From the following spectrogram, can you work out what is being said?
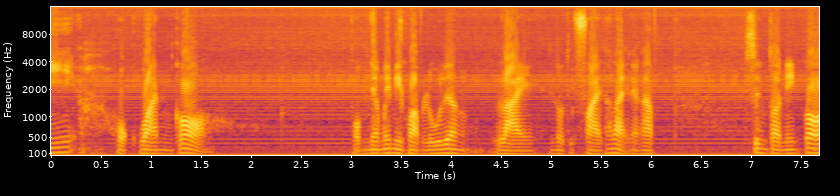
นี้ 6 วันก็ ผมยังไม่มีความรู้เรื่อง Line Notify เท่าไหร่นะครับ ซึ่งตอนนี้ก็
